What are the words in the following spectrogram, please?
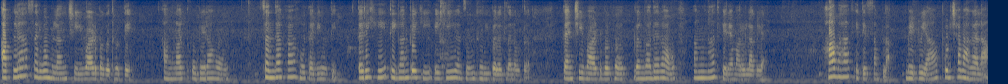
आपल्या सर्व मुलांची वाट बघत होते. अंगणात उभे राहून संध्याकाळ होत आली होती. तरीही तिघांपैकी एकही अजून घरी परतलं नव्हतं. त्यांची वाट बघत गंगाधरराव अंगणात फेऱ्या मारू लागल्या. हा भाग इथेच संपला. भेटूया पुढच्या भागाला.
